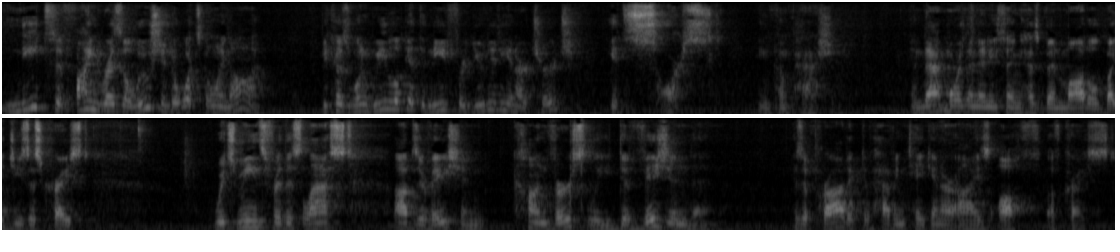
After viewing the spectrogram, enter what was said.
need to find resolution to what's going on. Because when we look at the need for unity in our church, it's sourced in compassion. And that, more than anything, has been modeled by Jesus Christ. Which means, for this last observation, conversely, division then is a product of having taken our eyes off of Christ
